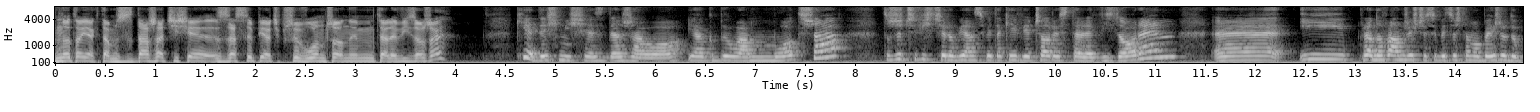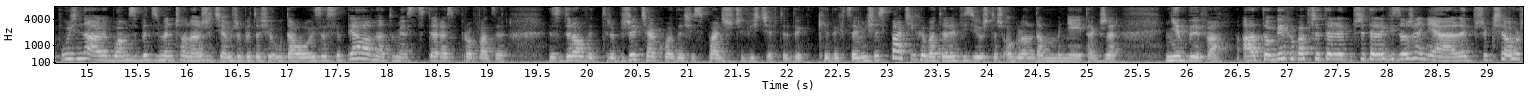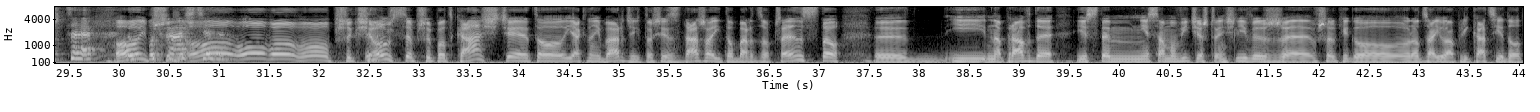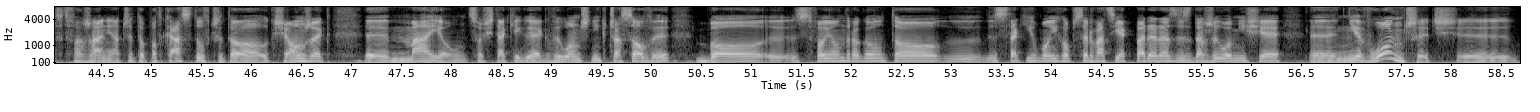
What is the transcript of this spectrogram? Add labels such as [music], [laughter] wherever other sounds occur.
No to jak tam, zdarza ci się zasypiać przy włączonym telewizorze? Kiedyś mi się zdarzało, jak byłam młodsza, to rzeczywiście robiłam sobie takie wieczory z telewizorem e, i planowałam, że jeszcze sobie coś tam obejrzę do późna, ale byłam zbyt zmęczona życiem, żeby to się udało i zasypiałam. Natomiast teraz prowadzę zdrowy tryb życia, kładę się spać rzeczywiście wtedy, kiedy chce mi się spać i chyba telewizji już też oglądam mniej, także nie bywa. A tobie chyba przy, tele, przy telewizorze nie, ale przy książce, Oj, podcaście... przy, o, o, o, o, przy książce, przy podcaście to jak najbardziej to się zdarza i to bardzo często. Yy, I naprawdę jestem niesamowicie szczęśliwy, że wszelkiego rodzaju aplikacje do odtwarzania, czy to podcastów, czy to książek, yy, mają coś takiego jak wyłącznik czasowy, bo yy, swoją drogą to z takich moich obserwacji, jak parę razy zdarzyło mi się nie włączyć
